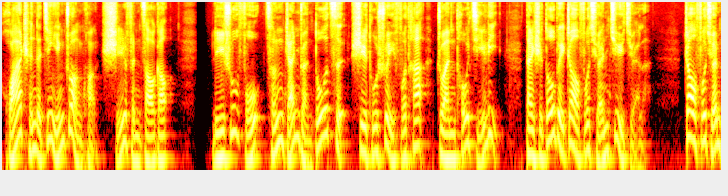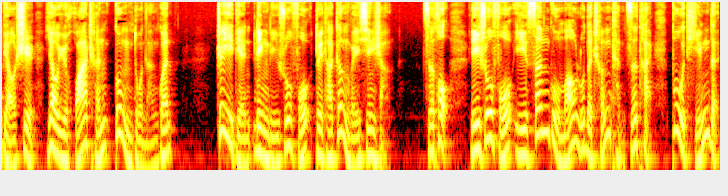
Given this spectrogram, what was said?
华晨的经营状况十分糟糕。李书福曾辗转多次试图说服他转投吉利，但是都被赵福全拒绝了。赵福全表示要与华晨共度难关，这一点令李书福对他更为欣赏。此后，李书福以三顾茅庐的诚恳姿态，不停地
